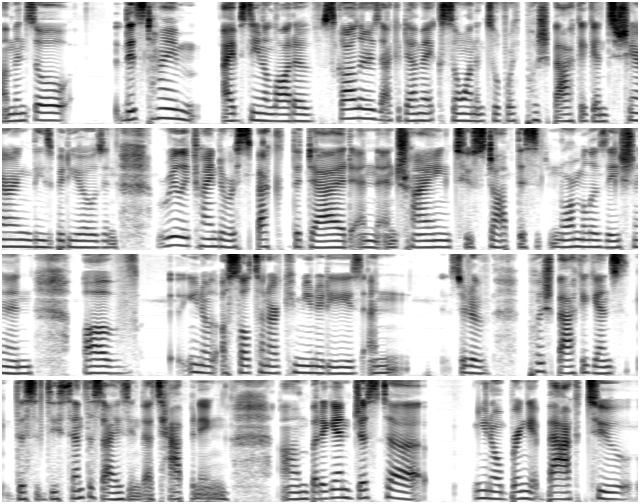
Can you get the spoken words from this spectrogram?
Um, and so this time I've seen a lot of scholars, academics, so on and so forth, push back against sharing these videos and really trying to respect the dead and, and trying to stop this normalization of, you know, assaults on our communities and sort of push back against this desensitizing that's happening. Um, but again, just to, you know, bring it back to,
